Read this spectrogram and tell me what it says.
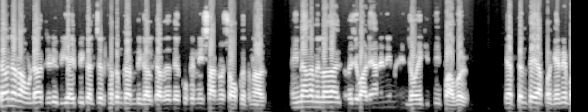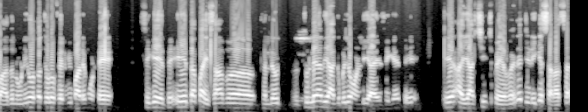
ਟਰਨ ਅਰਾਊਂਡ ਆ। ਜਿਹੜੀ ਵੀਆਈਪੀ ਕਲਚਰ ਖਤਮ ਕਰਨ ਦੀ ਗੱਲ ਕਰਦੇ, ਦੇਖੋ ਕਿੰਨੀ ਸ਼ਾਨੋ ਸ਼ੌਕਤ ਨਾਲ। ਇਹਨਾਂ ਦਾ ਮੈਨੂੰ ਲੱਗਦਾ ਰਜਵਾੜਿਆਂ ਨੇ ਨਹੀਂ ਇੰਜੋਏ ਕੀਤੀ ਪਾਵਰ ਕੈਪਟਨ ਤੇ ਆਪਾਂ ਕਹਿੰਦੇ ਬਾਦਲ ਹੋਣੀ, ਉਹ ਤਾਂ ਚਲੋ ਫਿਰ ਵੀ ਮਾੜੇ ਮੋਟੇ ਸੀਗੇ ਤੇ ਇਹ ਤਾਂ ਭਾਈ ਸਾਹਿਬ ਥੱਲੇ ਚੁੱਲ੍ਹਿਆਂ ਦੀ ਅੱਗ ਬੁਝਾਉਣ ਲਈ ਆਏ ਸੀਗੇ ਤੇ ਇਹ ਅਯਾਸ਼ੀ ਚ ਪਏ ਹੋਏ ਨੇ ਜਿਹੜੀ ਕਿ ਸਰਾਸਰ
